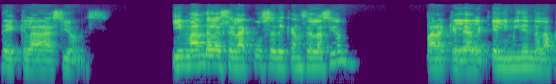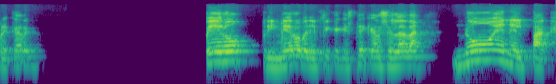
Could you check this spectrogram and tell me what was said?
declaraciones. Y mándales el acuse de cancelación para que le eliminen de la precarga. Pero primero verifica que esté cancelada, no en el PAC,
